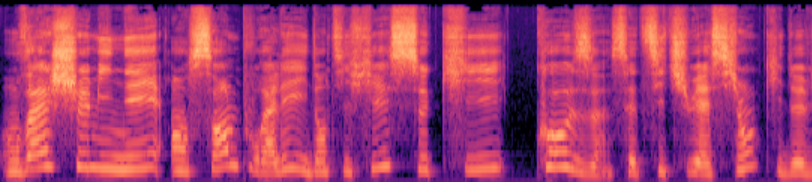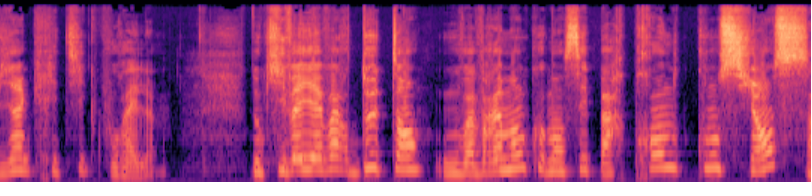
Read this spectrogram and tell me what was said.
on va cheminer ensemble pour aller identifier ce qui cause cette situation qui devient critique pour elle. Donc il va y avoir deux temps où on va vraiment commencer par prendre conscience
